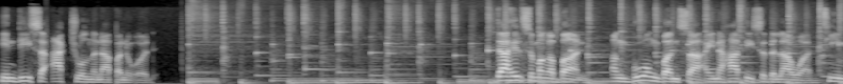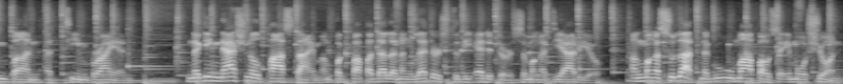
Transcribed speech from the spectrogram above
hindi sa actual na napanood. Dahil sa mga ban, ang buong bansa ay nahati sa dalawa, Team Bun at Team Brian. Naging national pastime ang pagpapadala ng letters to the editor sa mga diaryo. Ang mga sulat nag-uumapaw sa emosyon.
